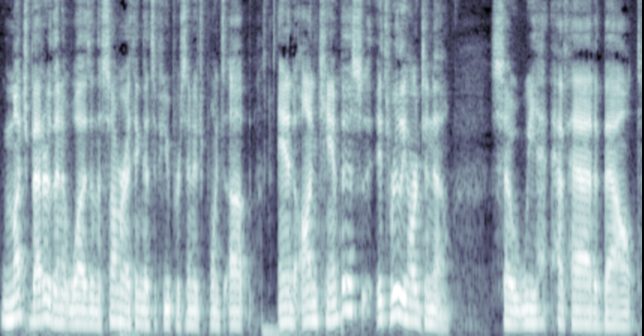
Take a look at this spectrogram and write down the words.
much better than it was in the summer. I think that's a few percentage points up. And on campus, it's really hard to know. So we have had about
